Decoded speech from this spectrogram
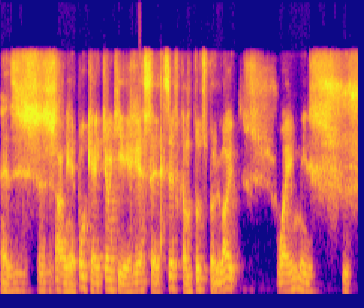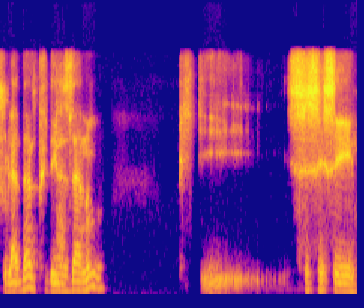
Elle dit J'en reviens pas, quelqu'un qui est réceptif comme toi, tu peux l'être. Oui, mais je, suis là-dedans depuis des années. Puis, c'est.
